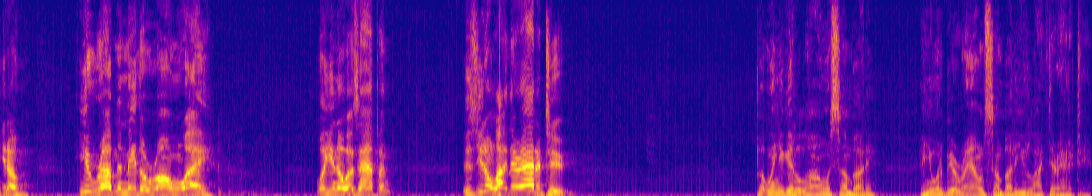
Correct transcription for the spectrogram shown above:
you know, you rubbing me the wrong way, well, you know what's happened? Is you don't like their attitude. But when you get along with somebody and you want to be around somebody, you like their attitude.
